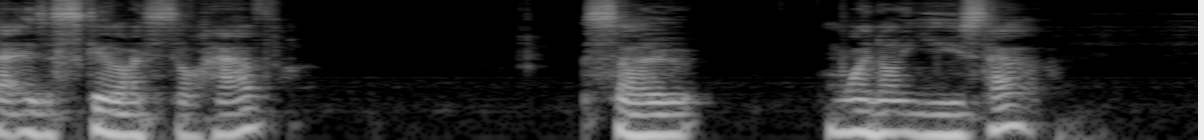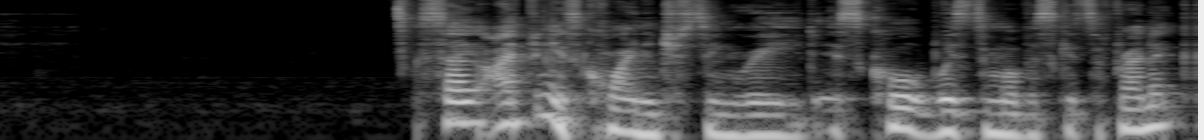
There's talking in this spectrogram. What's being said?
That is a skill I still have. So why not use that? So I think it's quite an interesting read. It's called Wisdom of a Schizophrenic.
